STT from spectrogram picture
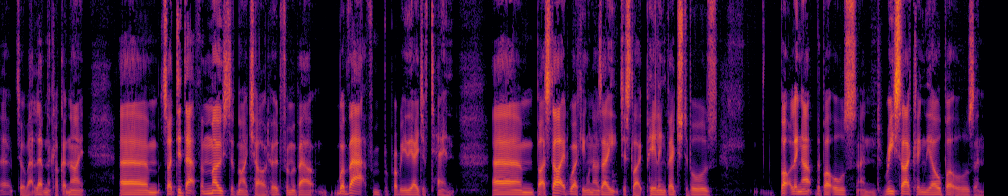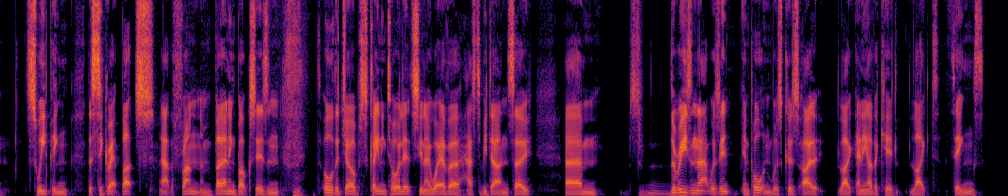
uh, till about eleven o'clock at night. Um, so I did that for most of my childhood, from about well that from probably the age of ten. Um, but I started working when I was eight, just like peeling vegetables, bottling up the bottles and recycling the old bottles and sweeping the cigarette butts out the front and burning boxes and all the jobs, cleaning toilets, you know, whatever has to be done. So um, the reason that was in, important was because I, like any other kid, liked things.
